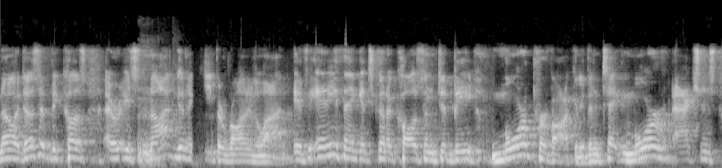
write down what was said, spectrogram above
No, it doesn't because er, it's not going to keep Iran in line. If anything, it's going to cause them to be more provocative and take more actions,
